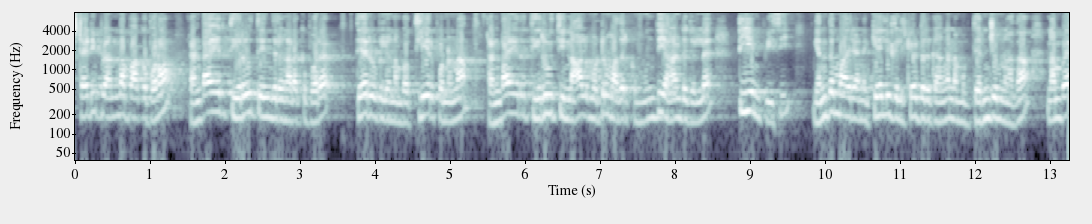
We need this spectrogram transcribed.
ஸ்டடி பிளான் தான் பார்க்க போகிறோம் ரெண்டாயிரத்தி இருபத்தைந்தில் நடக்க போகிற தேர்வுகளை நம்ம கிளியர் பண்ணோன்னா ரெண்டாயிரத்தி இருபத்தி நாலு மற்றும் அதற்கு முந்தைய ஆண்டுகளில் டிஎன்பிசி எந்த மாதிரியான கேள்விகள் கேட்டிருக்காங்க நமக்கு தெரிஞ்சோம்னா தான் நம்ம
